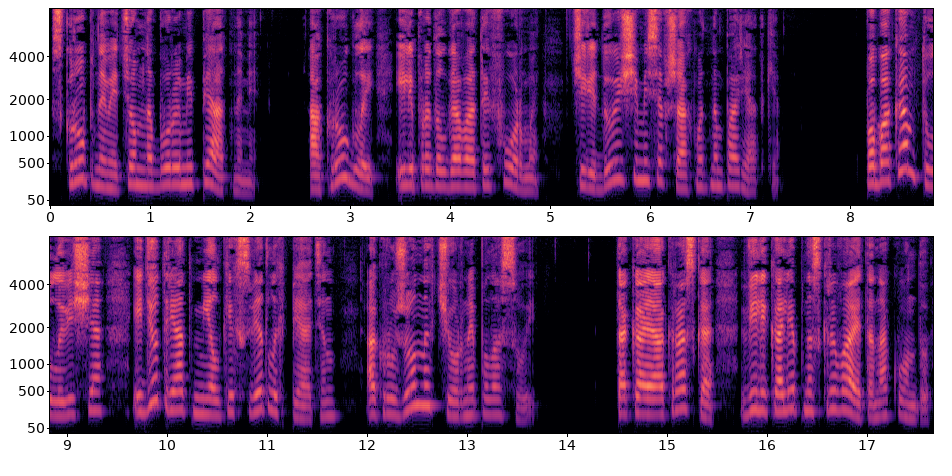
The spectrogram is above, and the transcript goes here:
с крупными темно-бурыми пятнами, округлой или продолговатой формы, чередующимися в шахматном порядке. По бокам туловища идет ряд мелких светлых пятен, окруженных черной полосой. Такая окраска великолепно скрывает анаконду,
